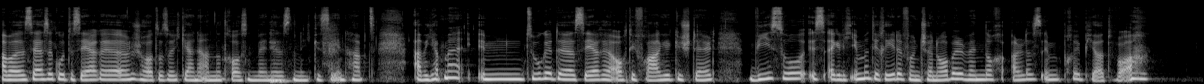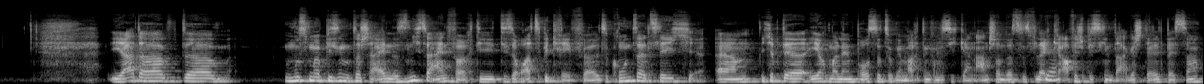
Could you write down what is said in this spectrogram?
aber sehr, sehr gute Serie. Schaut es euch gerne an da draußen, wenn ihr das noch nicht gesehen habt. Aber ich habe mir im Zuge der Serie auch die Frage gestellt, wieso ist eigentlich immer die Rede von Tschernobyl, wenn doch alles im Pripyat war? Ja, da, da muss man ein bisschen unterscheiden. Das ist nicht so einfach, die, diese Ortsbegriffe. Also grundsätzlich, ähm, ich habe da eh auch mal einen Post dazu gemacht, den kann man sich gerne anschauen, das ist vielleicht ja. grafisch ein bisschen dargestellt, besser.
